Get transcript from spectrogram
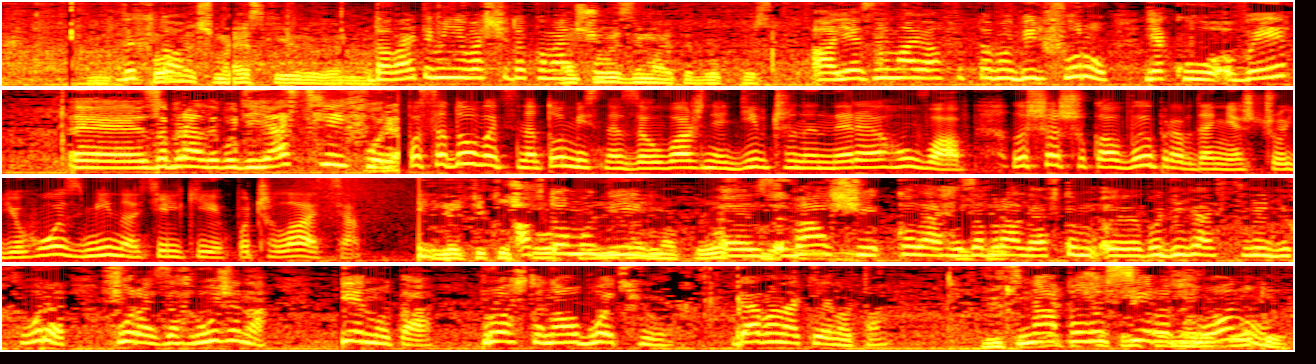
Ви хто? Поміч Маєвський Єревен. Давайте мені ваші А документи. що ви знімаєте блокпост? А я знімаю автомобіль фуру, яку ви е, забрали водія з цієї фури. Посадовець натомість на зауваження дівчини не реагував, лише шукав виправдання, що його зміна тільки почалася. Я тільки що Автомобіль на пост. е, ваші колеги забрали авто, е, водія з цієї фури. Фура загружена, кинута просто на обочині. Де вона кинута? На полосі розгону?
